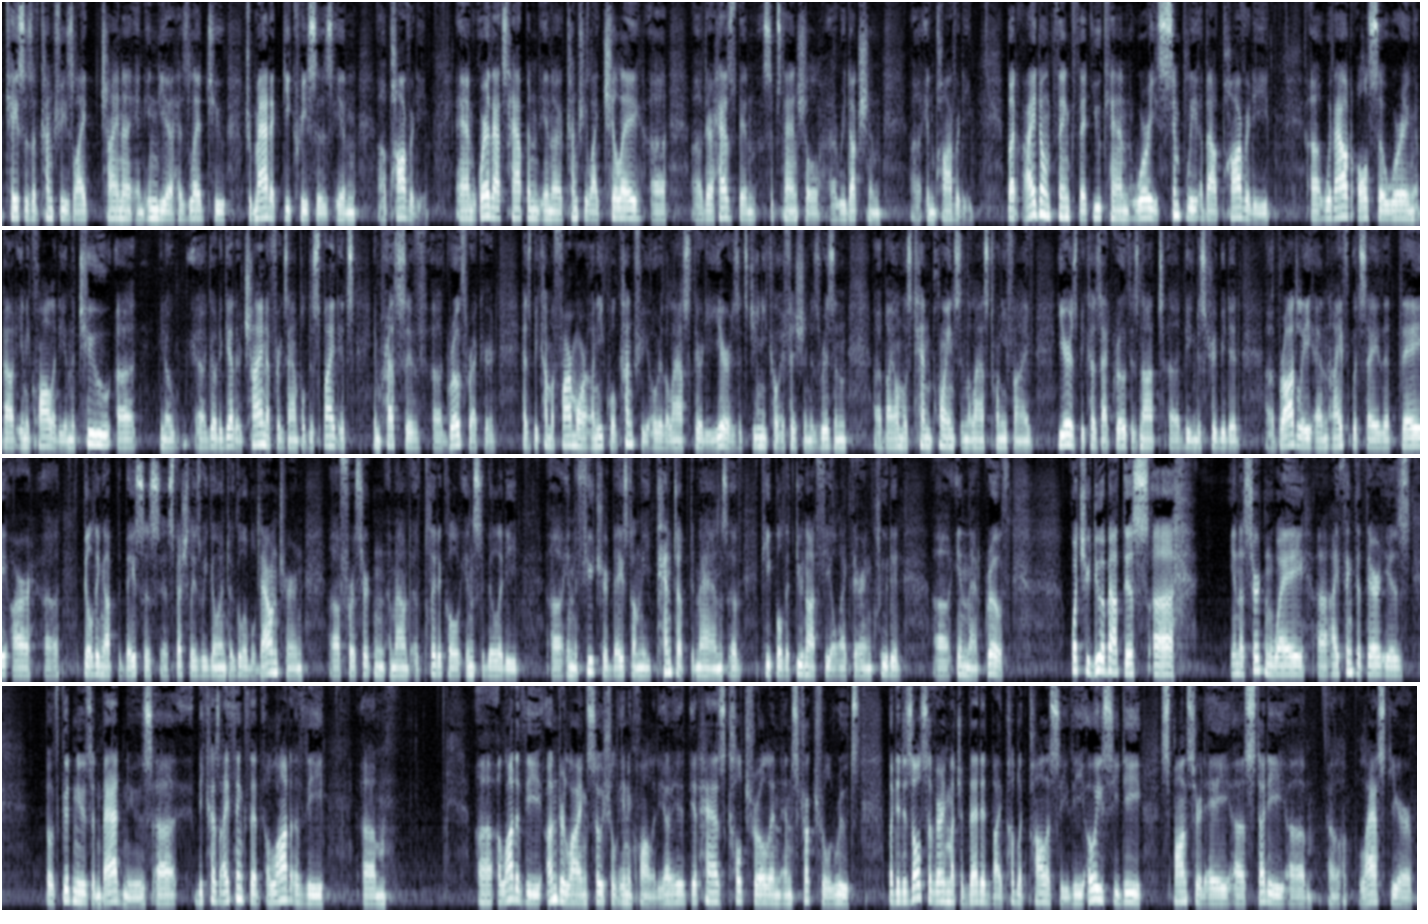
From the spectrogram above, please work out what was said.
cases of countries like China and India has led to dramatic decreases in uh, poverty. And where that's happened in a country like Chile, uh, uh, there has been substantial uh, reduction in poverty. But I don't think that you can worry simply about poverty without also worrying about inequality. And the two you know, uh, go together. China, for example, despite its impressive uh, growth record, has become a far more unequal country over the last 30 years. Its Gini coefficient has risen uh, by almost 10 points in the last 25 years because that growth is not uh, being distributed uh, broadly. And I would say that they are uh, building up the basis, especially as we go into a global downturn, for a certain amount of political instability uh, in the future based on the pent up demands of people that do not feel like they're included uh, in that growth. What you do about this, uh, in a certain way, uh, I think that there is both good news and bad news uh, because I think that a lot of the um, uh, a lot of the underlying social inequality. it, it, has cultural and, and structural roots but it is also very much abetted by public policy. The OECD sponsored a, a study um, uh, last year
